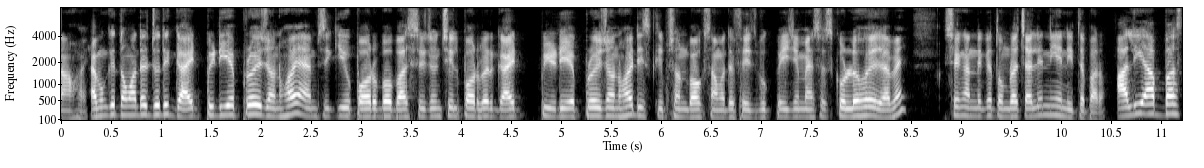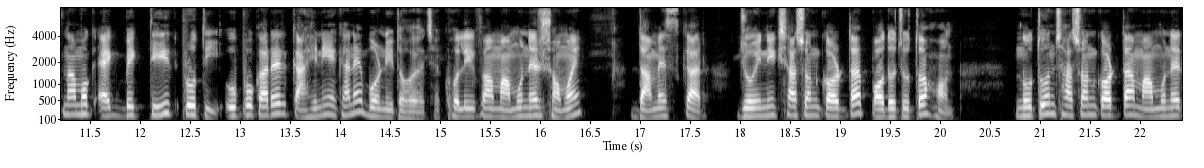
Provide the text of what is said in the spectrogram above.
না হয়। এমনকি তোমাদের যদি গাইড পিডিএফ প্রয়োজন হয় এমসিকিউ পর্ব বা সৃজনশীল পর্বের গাইড পিডিএফ প্রয়োজন হয় ডিসক্রিপশন বক্স আমাদের ফেসবুক পেজে মেসেজ করলে হয়ে যাবে। সেখান থেকে তোমরা চাইলে নিয়ে নিতে পারো। আলী আব্বাস নামক এক ব্যক্তির প্রতি উপকারের কাহিনী এখানে বর্ণিত হয়েছে। খলিফা মামুনের সময় দামেস্কার জৈনিক শাসনকর্তা পদচ্যুত হন। নতুন শাসনকর্তা মামুনের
